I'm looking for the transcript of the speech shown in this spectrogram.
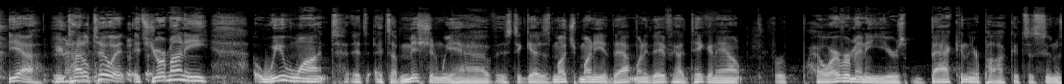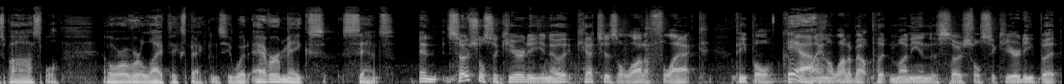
Yeah, you're entitled to it. It's your money. We want it's, it's a mission we have is to get as much money of that money they've had taken out for however many years back in their pockets as soon as possible, or over life expectancy, whatever makes sense. And Social Security, you know, it catches a lot of flack. People complain Yeah. a lot about putting money into Social Security, but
